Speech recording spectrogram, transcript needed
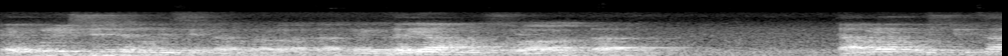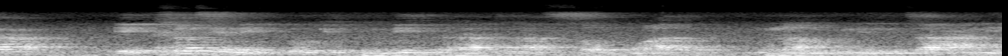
काही पोलीस स्टेशनमध्ये सेटल करावं लागतात. काही घरी आम्हाला सोडावं लागतात. त्यामुळे या गोष्टीचा एकच हे निघतो की तुम्ही घरातला संवाद मुला मुलींचा आणि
